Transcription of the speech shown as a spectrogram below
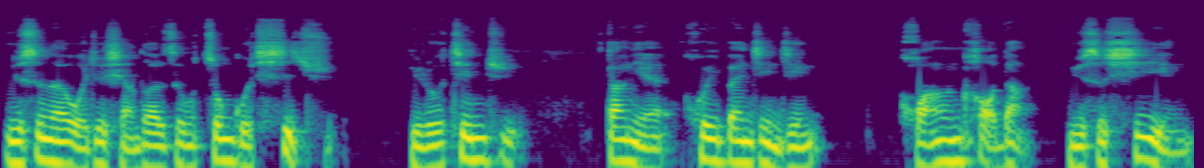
于是呢，我就想到了这种中国戏曲，比如京剧，当年徽班进京，皇恩浩荡，于是吸引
